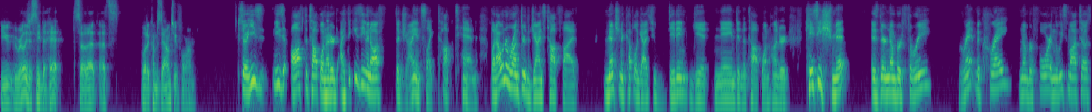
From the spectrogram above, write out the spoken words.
you really just need to hit. So that that's what it comes down to for him. So he's he's off the top 100. I think he's even off the Giants like top 10, but I want to run through the Giants top five, mention a couple of guys who didn't get named in the top 100. Casey Schmidt is their number three, Grant McCray, number four, and Luis Matos,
